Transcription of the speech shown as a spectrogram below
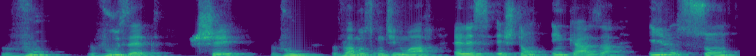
vous. Vous êtes chez vous. Vamos continuar. Eles estão em casa. Ils sont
